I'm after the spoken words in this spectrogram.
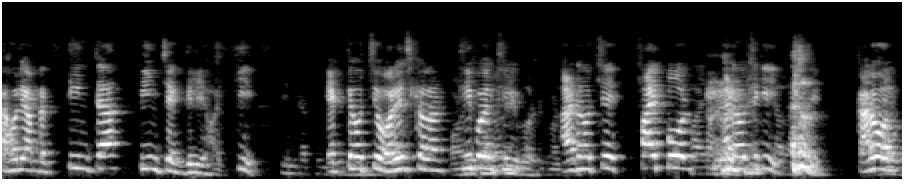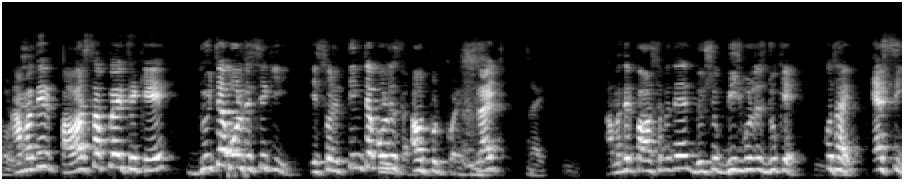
তাহলে আমরা তিনটা পিন চেক দিলে হয়। কি? একটা হচ্ছে orange colour three point three আর একটা হচ্ছে ফাইভ ভোল্ট এটা হচ্ছে কি? কারণ আমাদের পাওয়ার সাপ্লাই থেকে দুইটা ভোল্টেজে কি? সরি তিনটা ভোল্টেজ আউটপুট করে রাইট. আমাদের পাওয়ার সাপ্লাইতে দুইশো বিশ ভোল্টেজ ঢুকে। কোথায়? এসি.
